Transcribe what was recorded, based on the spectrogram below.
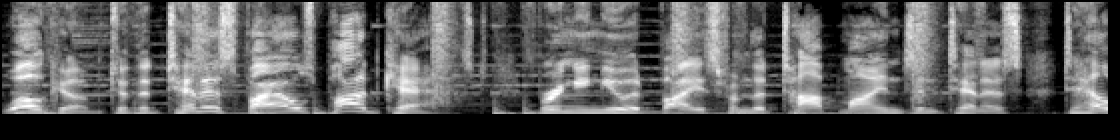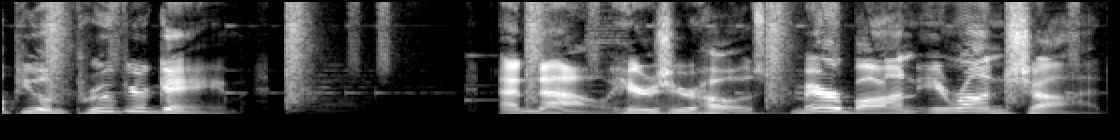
Welcome to the Tennis Files Podcast, bringing you advice from the top minds in tennis to help you improve your game. And now, here's your host, Mehrban Iranshad.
